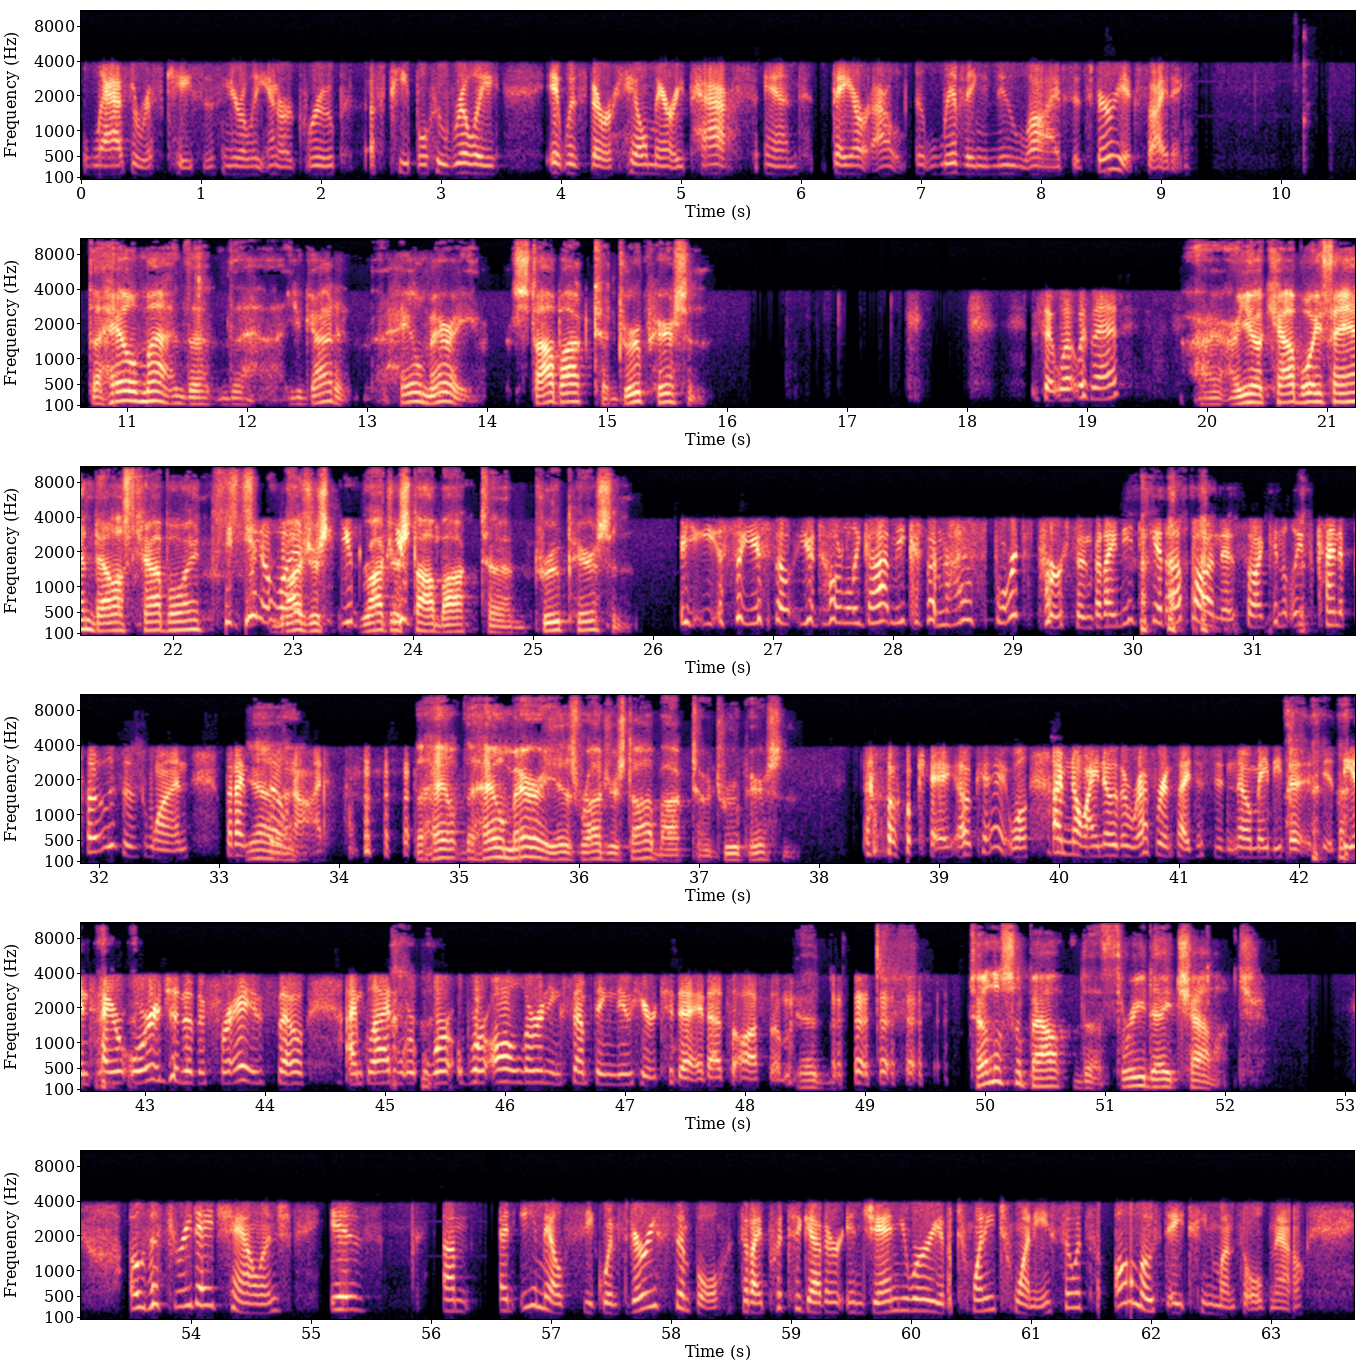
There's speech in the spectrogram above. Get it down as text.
Lazarus cases nearly in our group of people who really it was their Hail Mary pass and they are out living new lives. It's very exciting. The Hail Ma- the the you got it. The Hail Mary, Staubach to Drew Pearson. So what was that? Are, are you a Cowboy fan, Dallas Cowboy? you know what? Roger you, Roger you, Staubach to Drew Pearson. You totally got me because I'm not a sports person, but I need to get up on this so I can at least kind of pose as one. But I'm Yeah, so the- not. The Hail the Hail Mary is Roger Staubach to Drew Pearson. okay, okay. Well, I know I know the reference. I just didn't know maybe the the entire origin of the phrase. So I'm glad we're we're we're all learning something new here today. That's awesome. Good. Tell us about the three day challenge. Oh, the three day challenge is um, an email sequence, very simple, that I put together in January of 2020. So it's almost 18 months old now.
